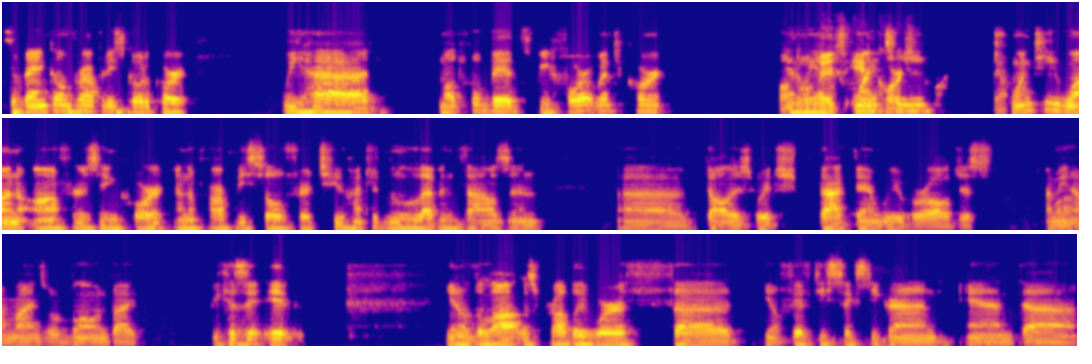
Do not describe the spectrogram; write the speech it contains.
so bank-owned properties go to court. We had multiple bids before it went to court. Multiple bids in court. Yeah. 21 offers in court, and the property sold for 211,000 uh, dollars, which back then we were all just, I mean, Wow. our minds were blown by, because it, it you know, the lot was probably worth, uh, you know, 50, 60 grand, and uh,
